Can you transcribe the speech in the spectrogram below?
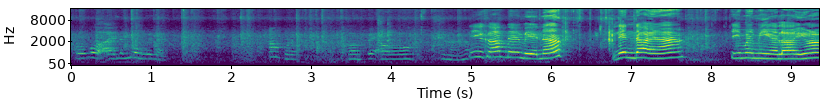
เขาบ อกไอ้น้ำมงไปไหนอ้าวก็ไปเอาขนาดนั้นนี่ครับเบเบนะ เล่นได้นะ ที่ไม่มีอะไรฮะ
